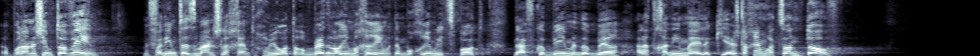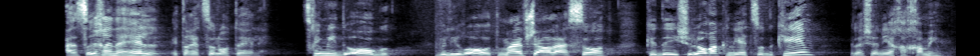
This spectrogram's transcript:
מדבר פה לאנשים טובים. מפנים את הזמן שלכם, אתם יכולים לראות הרבה דברים אחרים, אתם בוחרים לצפות דווקא בי מדבר על התכנים האלה, כי יש לכם רצון טוב. אז צריך לנהל את הרצונות האלה. צריכים לדאוג ולראות מה אפשר לעשות כדי שלא רק נהיה צודקים, אלא שנהיה חכמים.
